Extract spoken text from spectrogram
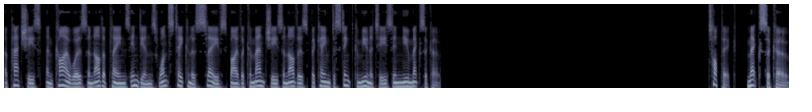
Apaches, and Kiowas and other Plains Indians once taken as slaves by the Comanches and others became distinct communities in New Mexico. Mexico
